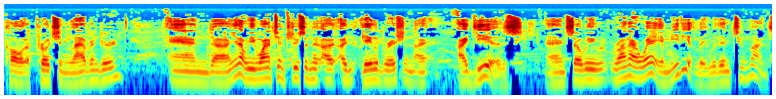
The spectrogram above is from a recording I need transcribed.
called Approaching Lavender, and uh, you know we wanted to introduce a, a gay liberation ideas, and so we were on our way immediately within two months.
